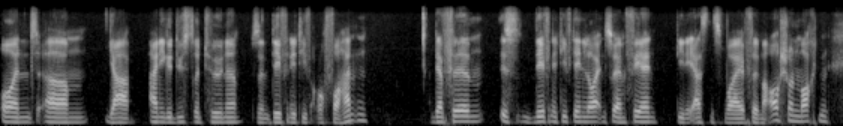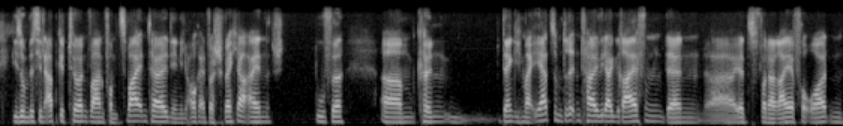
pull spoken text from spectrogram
Und ähm, ja, einige düstere Töne sind definitiv auch vorhanden. Der Film ist definitiv den Leuten zu empfehlen, die die ersten zwei Filme auch schon mochten, die so ein bisschen abgetürnt waren vom zweiten Teil, den ich auch etwas schwächer einstufe, ähm, können, denke ich mal, eher zum dritten Teil wieder greifen, denn äh, jetzt von der Reihe verorten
